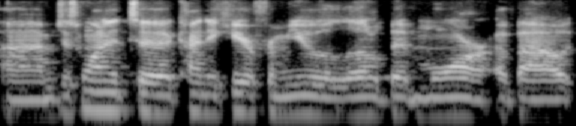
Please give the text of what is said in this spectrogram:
Um, just wanted to kind of hear from you a little bit more about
